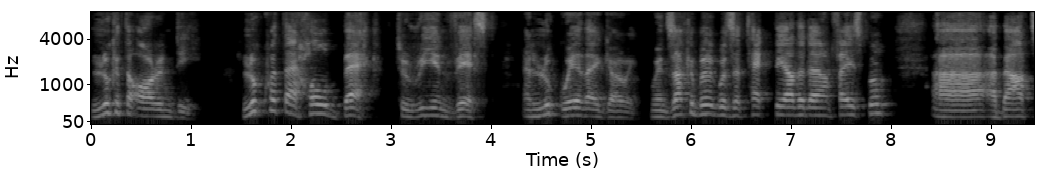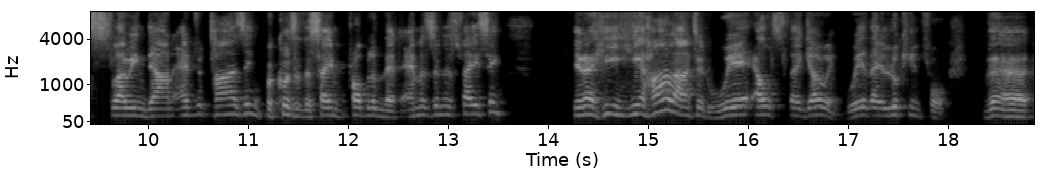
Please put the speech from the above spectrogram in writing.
look at the R&D. Look what they hold back to reinvest and look where they're going. When Zuckerberg was attacked the other day on Facebook uh, about slowing down advertising because of the same problem that Amazon is facing, you know, he, he highlighted where else they're going, where they're looking for. The,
